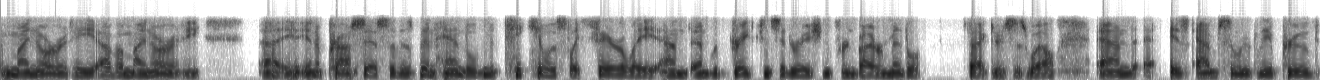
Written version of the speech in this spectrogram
minority of a minority uh, in a process that has been handled meticulously, fairly, and, and with great consideration for environmental factors as well, and is absolutely approved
